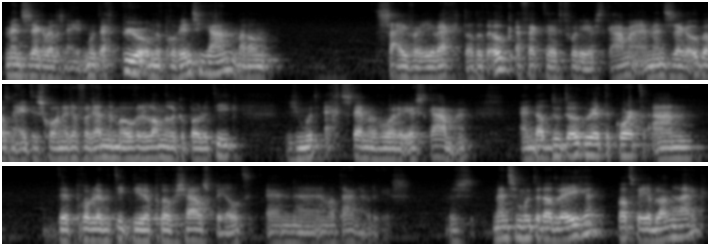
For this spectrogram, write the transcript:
mensen zeggen wel eens nee, het moet echt puur om de provincie gaan, maar dan cijfer je weg dat het ook effect heeft voor de Eerste Kamer. En mensen zeggen ook wel eens nee, het is gewoon een referendum over de landelijke politiek. Dus je moet echt stemmen voor de Eerste Kamer. En dat doet ook weer tekort aan de problematiek die er provinciaal speelt en, uh, en wat daar nodig is. Dus mensen moeten dat wegen. Wat vind je belangrijk?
